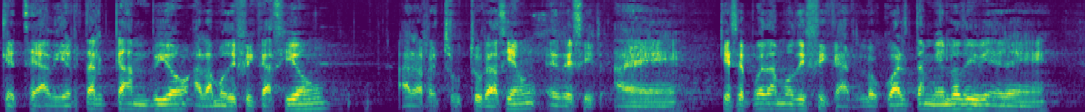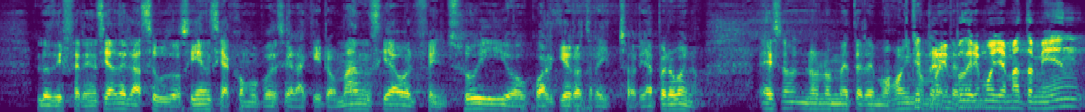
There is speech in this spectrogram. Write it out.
que esté abierta al cambio, a la modificación, a la reestructuración, es decir, eh, que se pueda modificar, lo cual también lo, eh, lo diferencia de las pseudociencias, como puede ser la quiromancia o el feng shui o cualquier otra historia. Pero bueno, eso no nos meteremos hoy. Que nos también meteremos- podríamos llamar también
